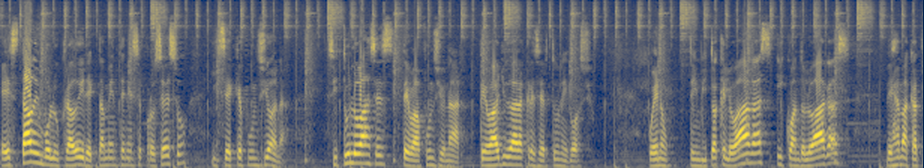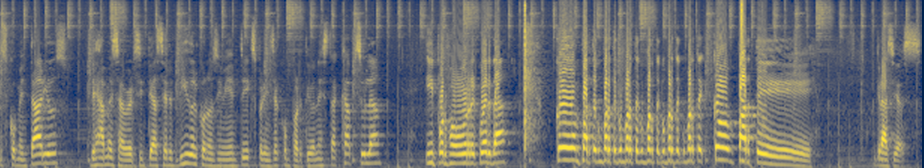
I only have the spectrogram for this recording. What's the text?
he estado involucrado directamente en ese proceso y sé que funciona. Si tú lo haces, te va a funcionar, te va a ayudar a crecer tu negocio. Bueno, te invito a que lo hagas y cuando lo hagas, déjame acá tus comentarios, déjame saber si te ha servido el conocimiento y experiencia compartido en esta cápsula. Y por favor recuerda, comparte, comparte, comparte, comparte, comparte, comparte, comparte. Gracias.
